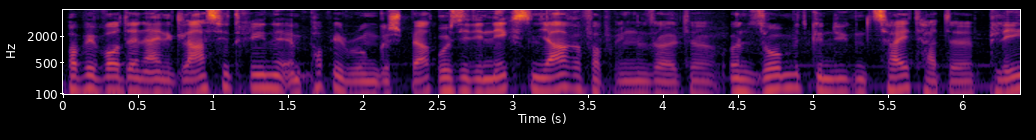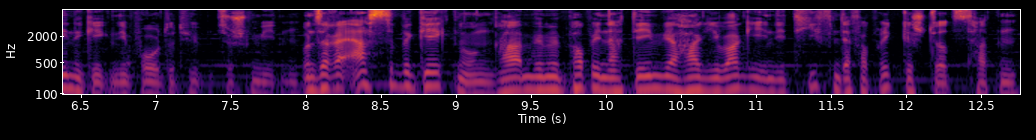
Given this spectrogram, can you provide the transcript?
Poppy wurde in eine Glasvitrine im Poppy Room gesperrt, wo sie die nächsten Jahre verbringen sollte und somit genügend Zeit hatte, Pläne gegen die Prototypen zu schmieden. Unsere erste Begegnung haben wir mit Poppy, nachdem wir Hagiwagi in die Tiefen der Fabrik gestürzt hatten.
